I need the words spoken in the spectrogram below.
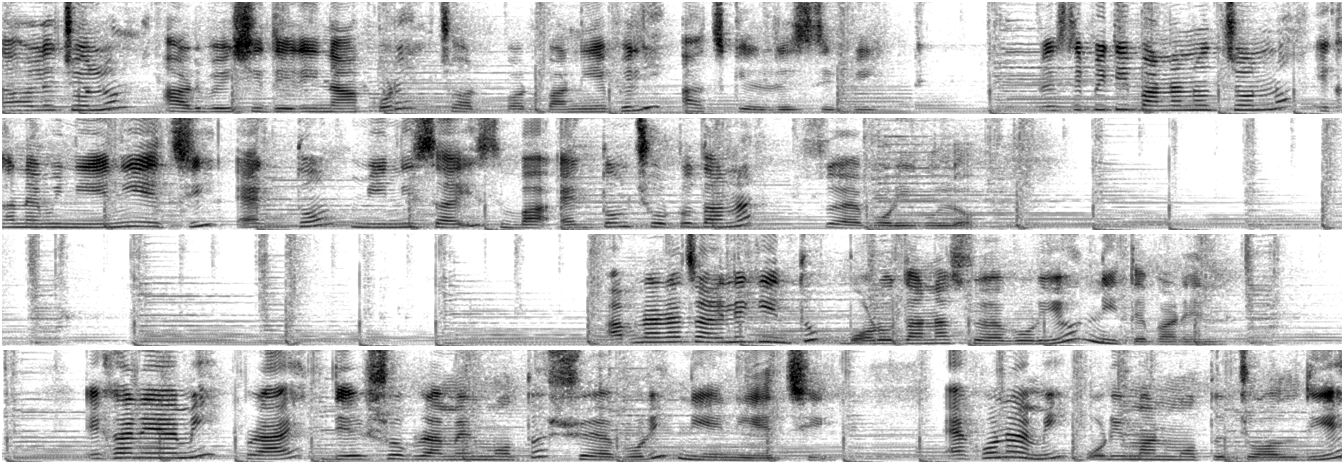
তাহলে চলুন আর বেশি দেরি না করে চটপট বানিয়ে ফেলি আজকের রেসিপি রেসিপিটি বানানোর জন্য এখানে আমি নিয়ে নিয়েছি একদম মিনি সাইজ বা একদম ছোট দানার সয়াবড়িগুলো আপনারা চাইলে কিন্তু বড় দানা সয়াবড়িও নিতে পারেন। এখানে আমি প্রায় দেড়শো গ্রামের মতো সয়াবড়ি নিয়ে নিয়েছি। এখন আমি পরিমাণ মতো জল দিয়ে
